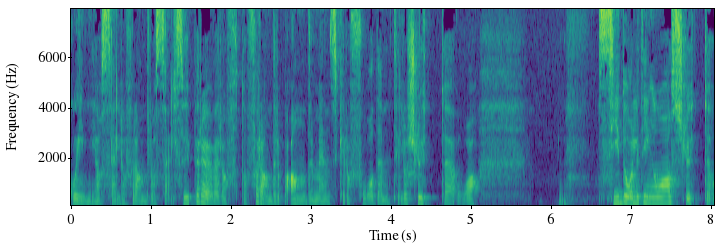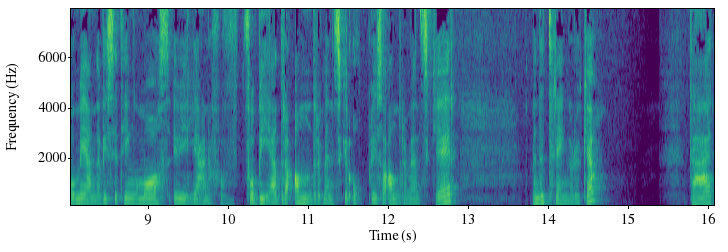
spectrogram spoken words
gå inn i oss selv og forandre oss selv. Så vi prøver ofte å forandre på andre mennesker og få dem til å slutte å si dårlige ting om oss, slutte å mene visse ting om oss. Vi vil gjerne forbedre andre mennesker, opplyse andre mennesker. Men det trenger du ikke. Det er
